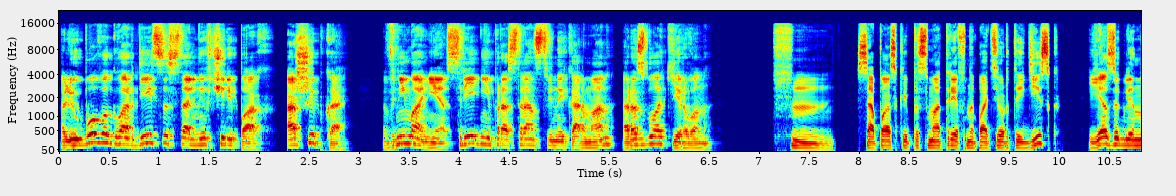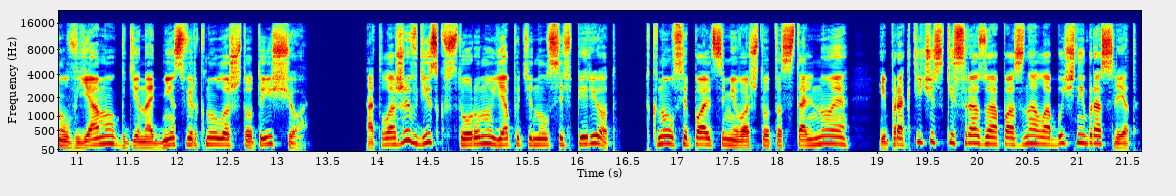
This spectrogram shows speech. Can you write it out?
любого гвардейца стальных черепах. Ошибка. Внимание! Средний пространственный карман разблокирован. Хм. С опаской посмотрев на потертый диск, я заглянул в яму, где на дне сверкнуло что-то еще. Отложив диск в сторону, я потянулся вперед, ткнулся пальцами во что-то стальное и практически сразу опознал обычный браслет.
